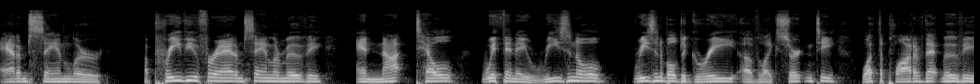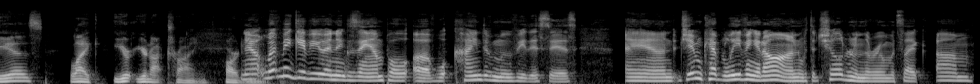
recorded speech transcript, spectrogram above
Adam Sandler a preview for an Adam Sandler movie and not tell within a reasonable reasonable degree of like certainty what the plot of that movie is, like you're you're not trying hard Now, enough. let me give you an example of what kind of movie this is. And Jim kept leaving it on with the children in the room. It's like, um,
